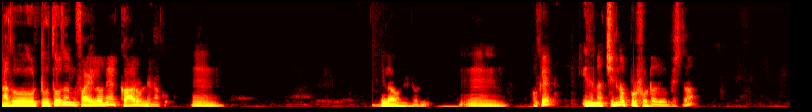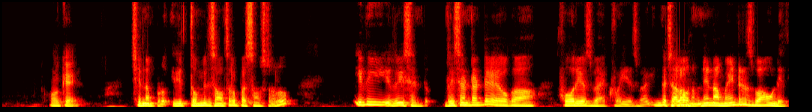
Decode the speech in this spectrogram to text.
నాకు టూ థౌజండ్ ఫైవ్లోనే కారు ఉండే నాకు. ఇలా ఉండేటువంటి. ఓకే? ఇది నా చిన్నప్పుడు ఫోటో చూపిస్తా. ఓకే. చిన్నప్పుడు ఇది తొమ్మిది సంవత్సరాలు పది సంవత్సరాలు. ఇది రీసెంట్. రీసెంట్ అంటే ఒక four years back five years back. ఇంకా చాలా ఉన్నాం నేను నా మెయింటెనెన్స్ బాగుండేది.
